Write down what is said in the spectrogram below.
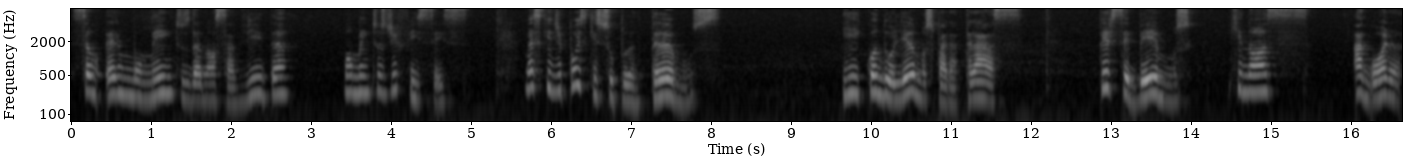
São, eram momentos da nossa vida momentos difíceis, mas que depois que suplantamos e quando olhamos para trás, percebemos que nós agora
